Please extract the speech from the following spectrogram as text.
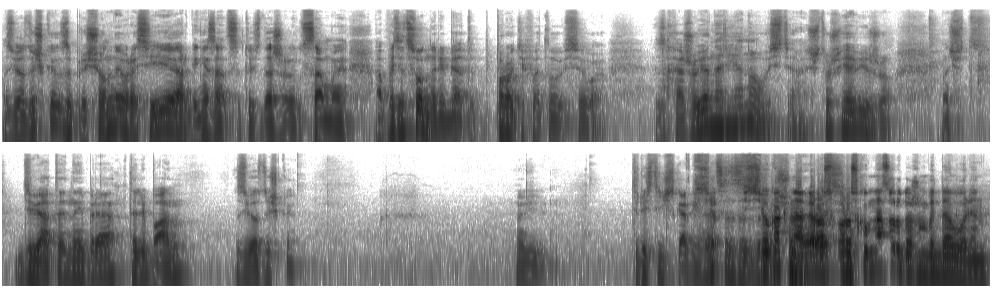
звездочка, запрещенная в России организация. То есть даже самые оппозиционные ребята против этого всего. Захожу я на РИА Новости. Что же я вижу? Значит, 9 ноября, Талибан, звездочка. Туристическая организация. Все, все как надо. Рос, Роскомнадзор должен быть доволен.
